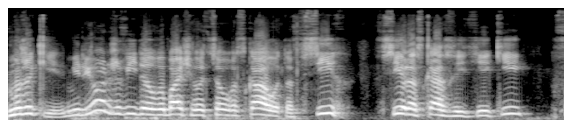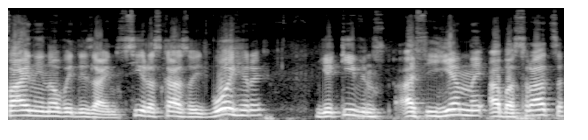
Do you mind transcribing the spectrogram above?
Мужики, мільйон же відео ви бачили цього скаута. Всіх, всі розказують, який файний новий дизайн. Всі розказують блогери, який він офігенний, обосраться.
